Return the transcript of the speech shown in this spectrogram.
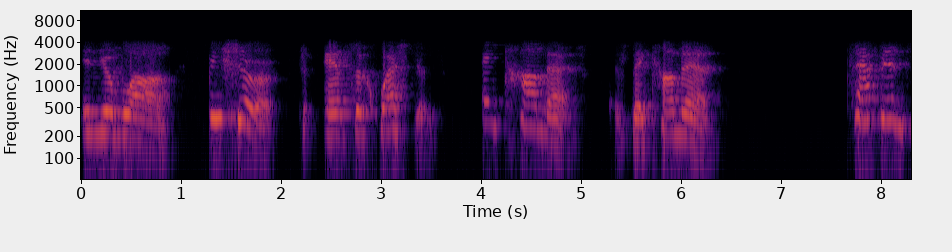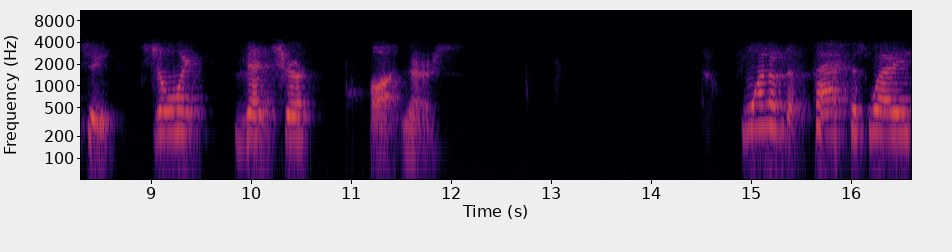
in your blog. Be sure to answer questions and comments as they come in. Tap into joint venture partners. One of the fastest ways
